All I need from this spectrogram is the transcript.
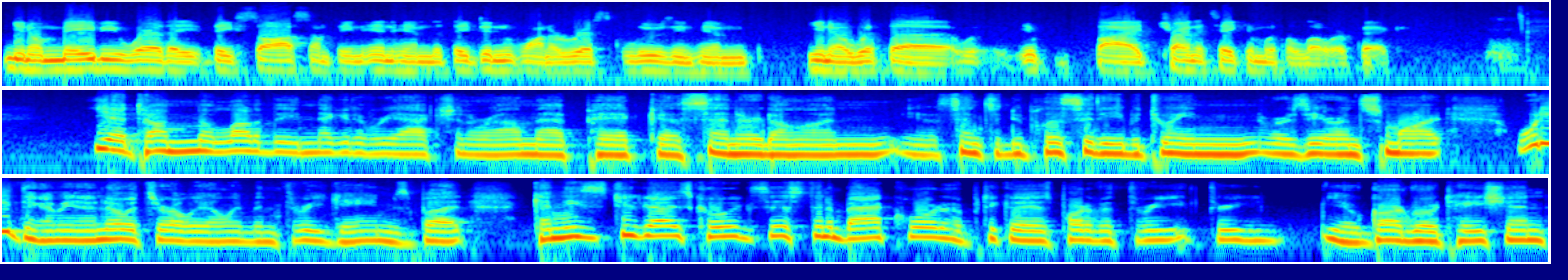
you know, maybe where they, they saw something in him that they didn't want to risk losing him, you know, with a by trying to take him with a lower pick. Yeah, Tom. A lot of the negative reaction around that pick uh, centered on you know sense of duplicity between Rozier and Smart. What do you think? I mean, I know it's early, only been three games, but can these two guys coexist in a backcourt, or particularly as part of a three three you know guard rotation?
